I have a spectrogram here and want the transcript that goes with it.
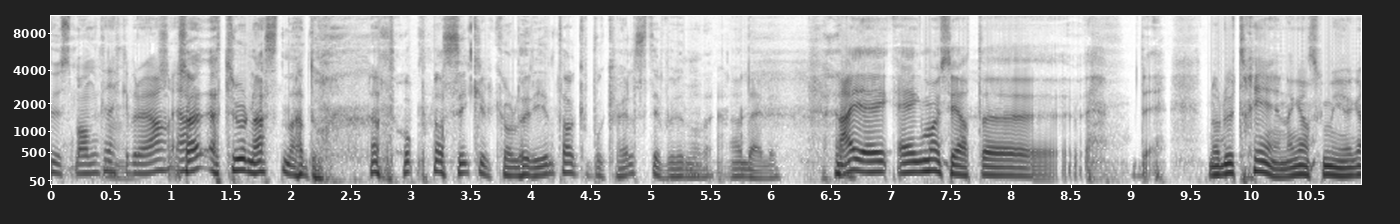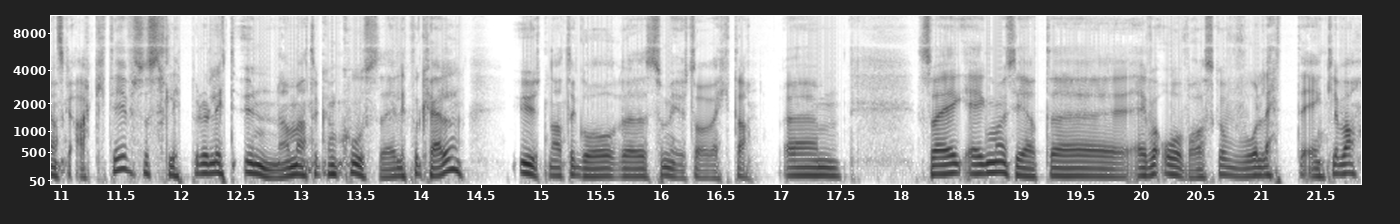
husmann knekkebrød, ja. Så jeg, jeg tror nesten jeg, do, jeg dobla sikkert kaloriinntaket på kveldstid pga. det. Det er deilig. Nei, jeg, jeg må jo si at uh, det, når du trener ganske mye, og ganske aktiv, så slipper du litt unna med at du kan kose deg litt på kvelden, uten at det går uh, så mye utover vekta. Um, så jeg, jeg må jo si at eh, jeg var overraska over hvor lett det egentlig var.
